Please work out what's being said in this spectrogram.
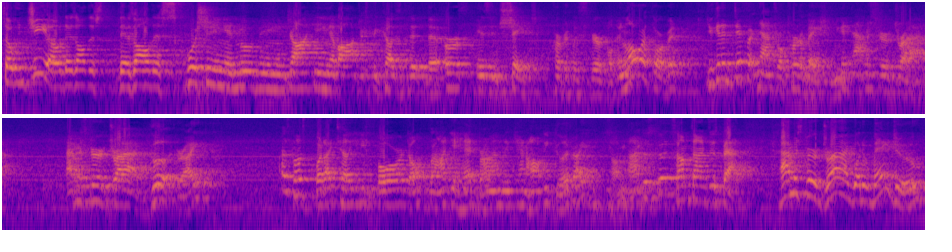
So in geo, there's all this there's all this squishing and moving and jockeying of objects because the, the Earth isn't shaped perfectly spherical. In low Earth orbit, you get a different natural perturbation. You get atmospheric drag. Atmospheric drag, good, right? I suppose what I tell you before, don't nod your head, Brian, it can't all be good, right? Sometimes it's good, sometimes it's bad. Atmospheric drag, what it may do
